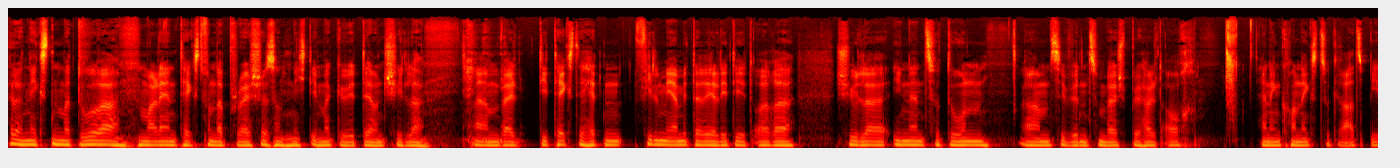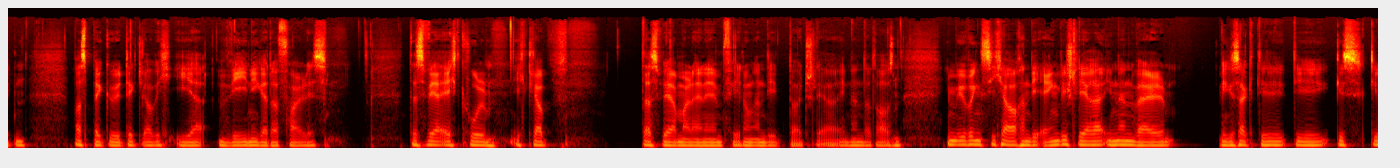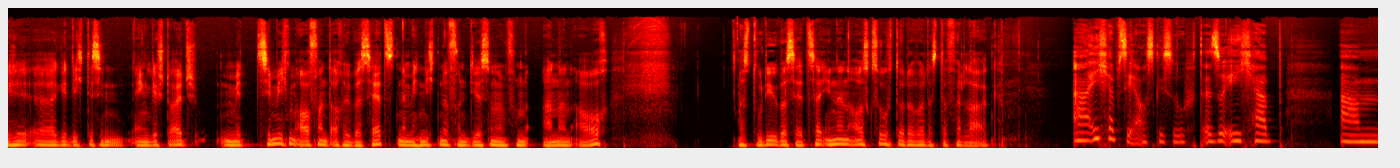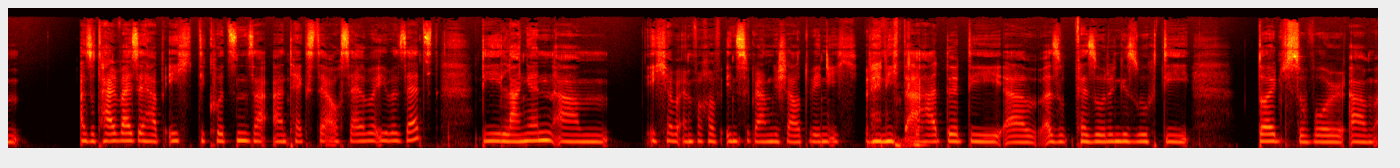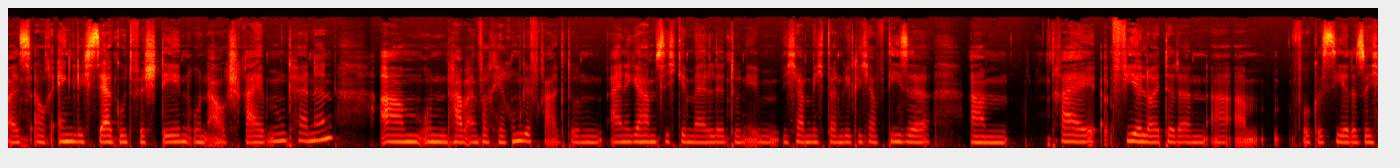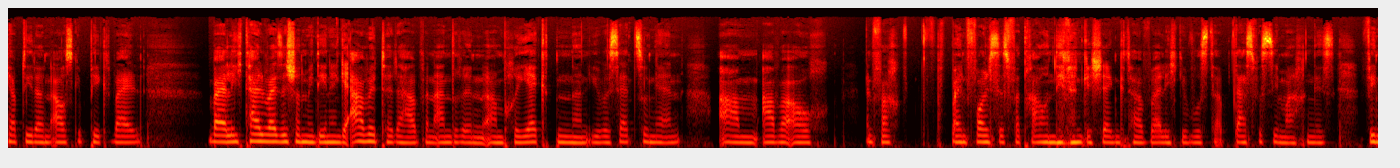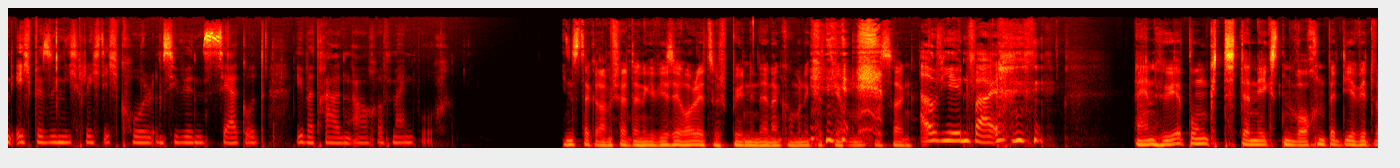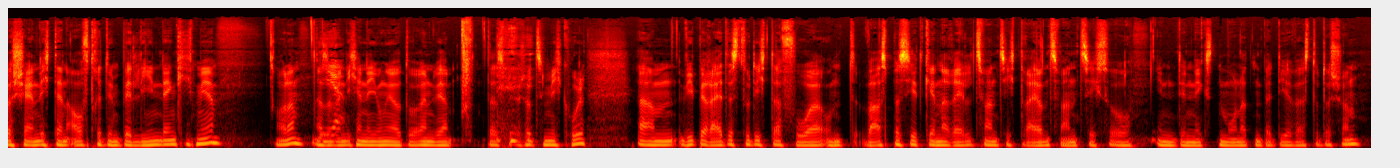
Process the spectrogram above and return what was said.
bei der nächsten Matura mal einen Text von der Precious und nicht immer Goethe und Schiller. Ähm, weil die Texte hätten viel mehr mit der Realität eurer SchülerInnen zu tun. Ähm, sie würden zum Beispiel halt auch einen Konnex zu Graz bieten, was bei Goethe, glaube ich, eher weniger der Fall ist. Das wäre echt cool. Ich glaube, das wäre mal eine Empfehlung an die DeutschlehrerInnen da draußen. Im Übrigen sicher auch an die EnglischlehrerInnen, weil wie gesagt, die, die äh, Gedichte sind Englisch-Deutsch mit ziemlichem Aufwand auch übersetzt, nämlich nicht nur von dir, sondern von anderen auch. Hast du die ÜbersetzerInnen ausgesucht oder war das der Verlag? Ah, ich habe sie ausgesucht. Also ich habe, ähm, also teilweise habe ich die kurzen äh, Texte auch selber übersetzt. Die langen, ähm, ich habe einfach auf Instagram geschaut, wen ich, wen ich okay. da hatte, die, äh, also Personen gesucht, die Deutsch sowohl ähm, als auch Englisch sehr gut verstehen und auch schreiben können. Ähm, und habe einfach herumgefragt und einige haben sich gemeldet und eben ich habe mich dann wirklich auf diese ähm, drei, vier Leute dann äh, ähm, fokussiert. Also ich habe die dann ausgepickt, weil weil ich teilweise schon mit denen gearbeitet habe an anderen ähm, Projekten, an Übersetzungen, ähm, aber auch einfach mein vollstes Vertrauen denen geschenkt habe, weil ich gewusst habe, das, was sie machen, ist, finde ich persönlich richtig cool und sie würden es sehr gut übertragen auch auf mein Buch. Instagram scheint eine gewisse Rolle zu spielen in deiner Kommunikation, muss ich sagen. Auf jeden Fall. Ein Höhepunkt der nächsten Wochen bei dir wird wahrscheinlich dein Auftritt in Berlin, denke ich mir oder? Also ja. wenn ich eine junge Autorin wäre, das wäre schon ziemlich cool. Ähm, wie bereitest du dich da vor und was passiert generell 2023 so in den nächsten Monaten bei dir? Weißt du das schon?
